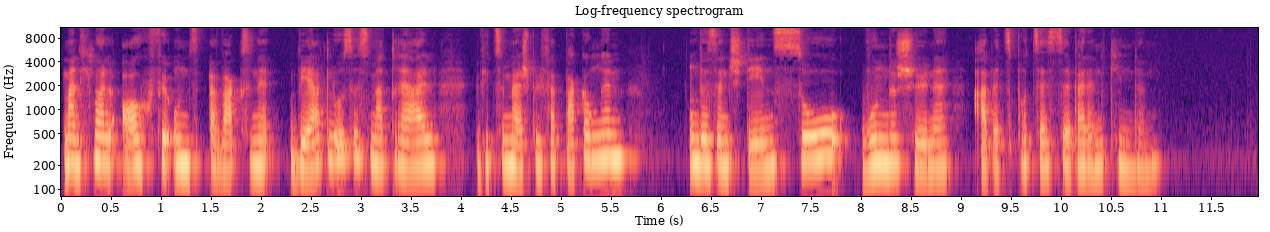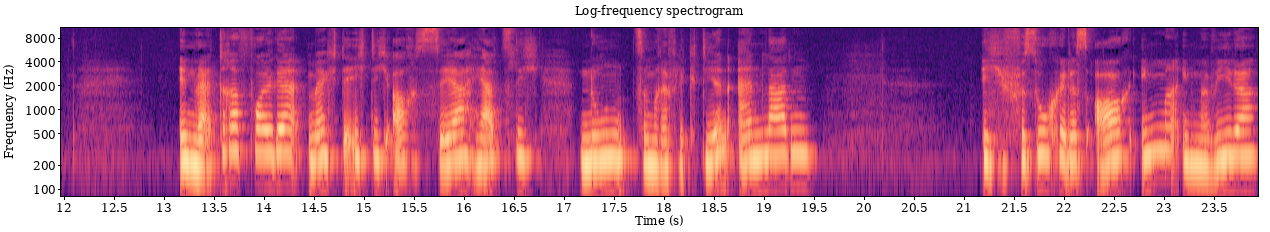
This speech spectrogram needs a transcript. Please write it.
manchmal auch für uns Erwachsene wertloses Material, wie zum Beispiel Verpackungen. Und es entstehen so wunderschöne Arbeitsprozesse bei den Kindern. In weiterer Folge möchte ich dich auch sehr herzlich nun zum Reflektieren einladen. Ich versuche das auch immer, immer wieder,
